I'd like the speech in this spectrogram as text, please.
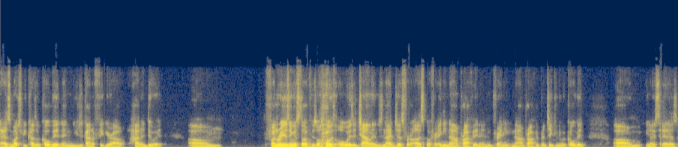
as much because of COVID, and you just kind of figure out how to do it. Um, fundraising and stuff is always always a challenge, not just for us, but for any nonprofit and for any nonprofit, particularly with COVID. Um, you know, I said as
